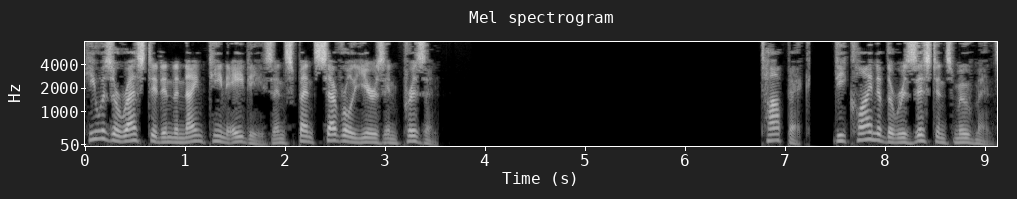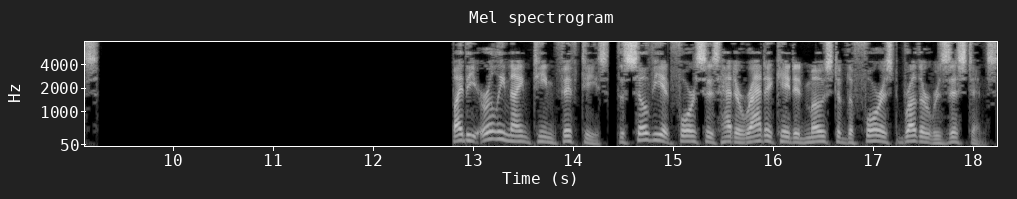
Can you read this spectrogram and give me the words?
He was arrested in the 1980s and spent several years in prison. Decline of the resistance movements By the early 1950s, the Soviet forces had eradicated most of the Forest Brother resistance.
